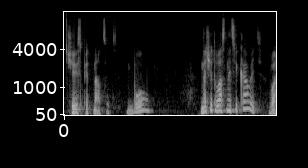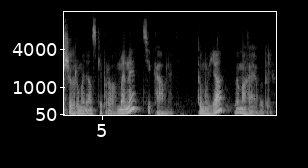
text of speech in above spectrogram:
через 15. Бо Значить, вас не цікавить ваші громадянські права. Мене цікавлять. Тому я вимагаю виборів.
